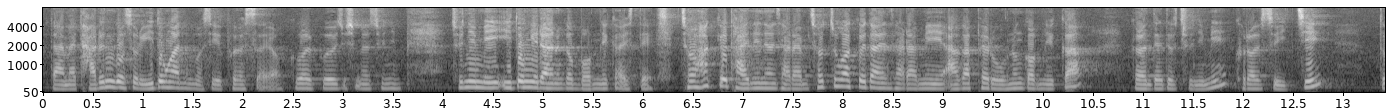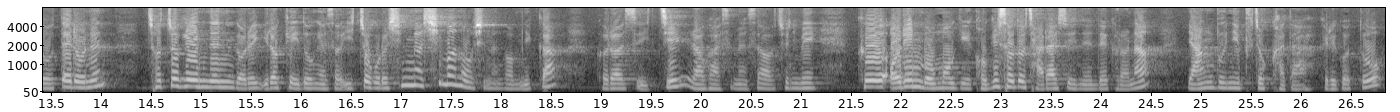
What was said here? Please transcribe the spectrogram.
그 다음에 다른 곳으로 이동하는 모습이 보였어요. 그걸 보여주시면 주님, 주님이 이동이라는 건 뭡니까 했을 때 저 학교 다니는 사람, 저쪽 학교 다니는 사람이 아가페로 오는 겁니까? 그런데도 주님이 그럴 수 있지. 또 때로는 저쪽에 있는 거를 이렇게 이동해서 이쪽으로 심어 놓으시는 겁니까? 그럴 수 있지? 라고 하시면서 주님이 그 어린 모목이 거기서도 자랄 수 있는데 그러나 양분이 부족하다. 그리고 또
